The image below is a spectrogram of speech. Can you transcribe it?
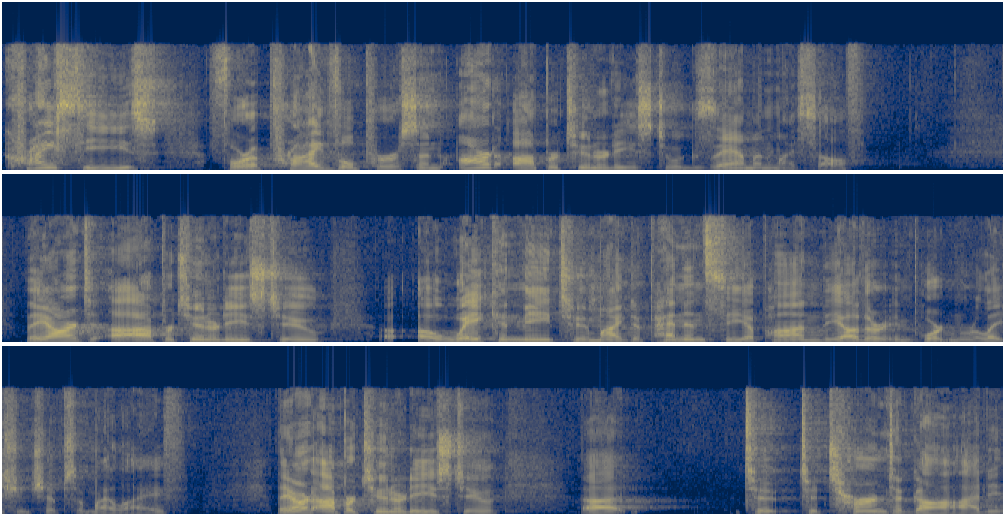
crises for a prideful person aren't opportunities to examine myself. They aren't opportunities to awaken me to my dependency upon the other important relationships of my life. They aren't opportunities to, uh, to, to turn to God.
